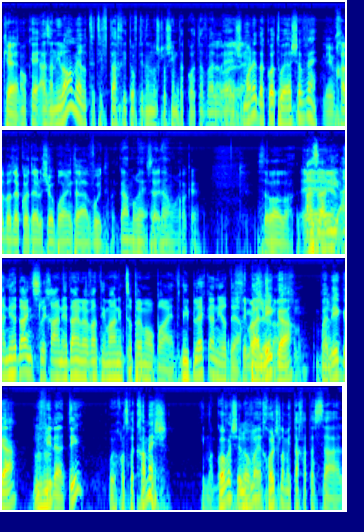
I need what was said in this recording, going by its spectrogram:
כן, אוקיי, אז אני לא אומר, "ת- תפתח איתו ותיתן לו 30 דקות, אבל אבל, אה, אה, דקות הוא היה שווה. במיוחד בדקות האלו שאובריינט היה אבוד. לגמרי, לגמרי. אוקיי. סבבה. אז אני אני עדיין, סליחה, אני עדיין לא הבנתי מה אני מצפה מאובריינט. מבלק אני יודע. בליגה. בליגה. לפי דעתי, הוא יכול לשחק חמש. עם הגובה שלו. והיכולת שלו מתחת הסל,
